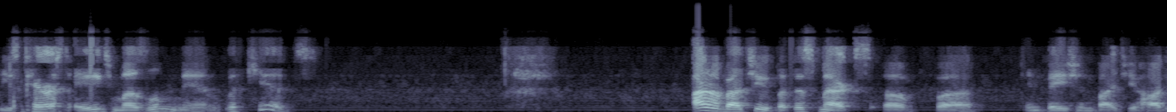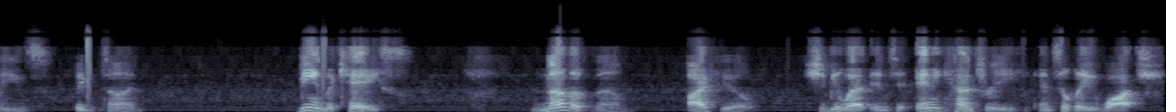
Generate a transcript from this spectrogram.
these terrorist age Muslim men with kids. I don't know about you, but this smacks of uh, invasion by jihadis big time. Being the case, none of them, I feel, should be let into any country until they watch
